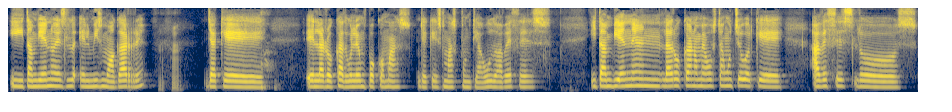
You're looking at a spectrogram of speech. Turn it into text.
y también no es el mismo agarre, ya que en la roca duele un poco más, ya que es más puntiagudo a veces. Y también en la roca no me gusta mucho porque a veces los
